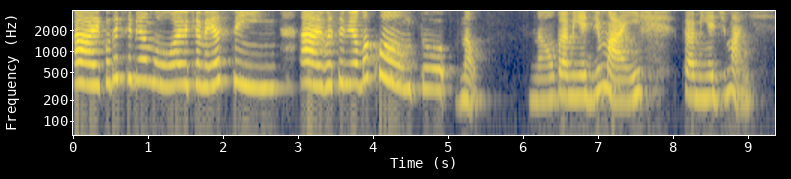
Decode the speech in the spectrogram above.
Ai, quando é que você me amou? Ai, eu te amei assim. Ai, você me ama quanto? Não. Não, para mim é demais. Para mim é demais.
